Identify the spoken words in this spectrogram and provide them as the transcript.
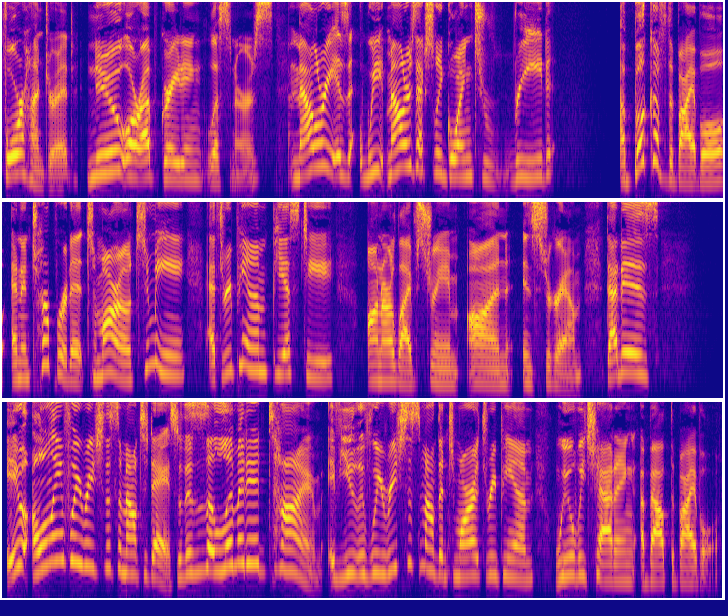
400 new or upgrading listeners, Mallory is we Mallory's actually going to read a book of the Bible and interpret it tomorrow to me at 3 p.m. PST on our live stream on Instagram. That is it, only if we reach this amount today. So this is a limited time. If you if we reach this amount, then tomorrow at 3 p.m. we will be chatting about the Bible,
